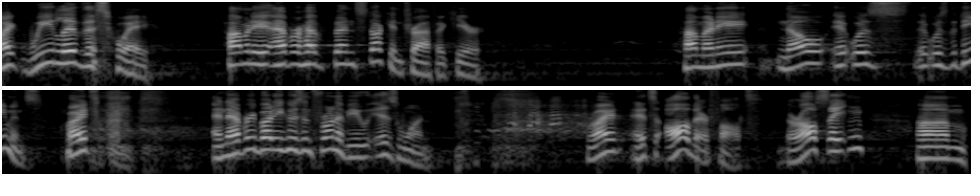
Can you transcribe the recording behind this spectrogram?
Like, we live this way. How many ever have been stuck in traffic here? How many? No, it was, it was the demons, right? and everybody who's in front of you is one. right? It's all their fault. They're all Satan, um,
